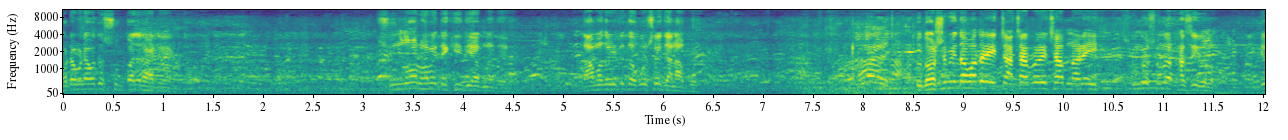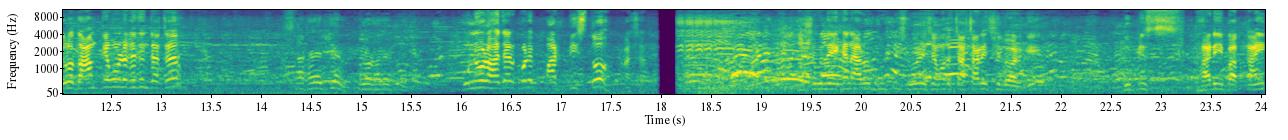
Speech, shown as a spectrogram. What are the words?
মোটামুটি আমাদের সুখবাজার হাটে একদম। সুন্দরভাবে দেখিয়ে দিই আপনাদের। আমাদের এটা তো অবশ্যই জানাব। তো তো আমাদের এই চাচা রয়েছে আপনার এই সুন্দর সুন্দর খাসিগুলো। এগুলো দাম কেমন রেখেছেন চাচা? পনেরো হাজার পনেরো হাজার করে পার পিস তো? আচ্ছা। দর্শকবিন্দু এখানে আরও দু পিস রয়েছে আমাদের চাচারই ছিল আর কি। দু পিস ধাড়ি বা কাঁই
